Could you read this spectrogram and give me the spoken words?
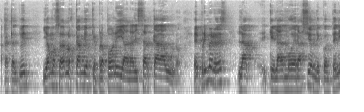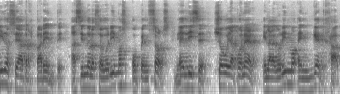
Acá está el tweet. Y vamos a ver los cambios que propone y a analizar cada uno. El primero es la, que la moderación de contenido sea transparente, haciendo los algoritmos open source. Bien. Él dice, yo voy a poner el algoritmo en GitHub,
